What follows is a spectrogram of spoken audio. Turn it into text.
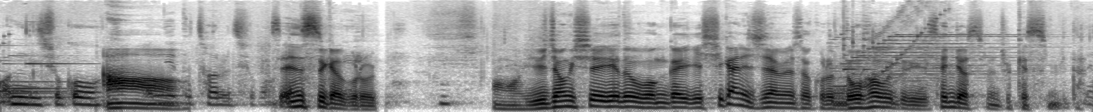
언니 주고 아. 언니도 저를 주고. 센스가 그럴. 어, 유정 씨에게도 뭔가 이게 시간이 지나면서 그런 노하우들이 생겼으면 좋겠습니다. 네.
